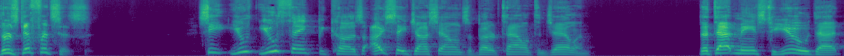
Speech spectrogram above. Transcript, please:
There's differences. See, you you think because I say Josh Allen's a better talent than Jalen, that that means to you that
